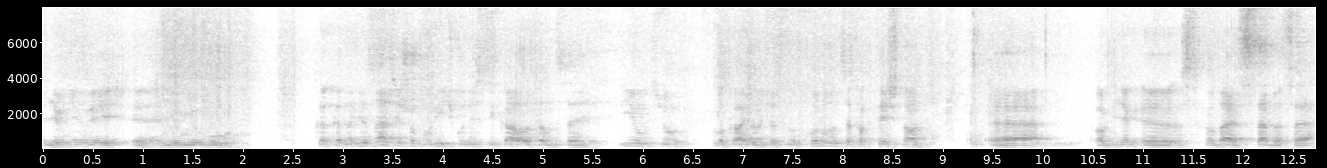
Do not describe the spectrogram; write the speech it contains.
лівньовий, е, лівньову каналізацію, щоб у річку не стікало там цей. І у цю локальну очисну споруду це фактично е, об'єкт е, складає з себе це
